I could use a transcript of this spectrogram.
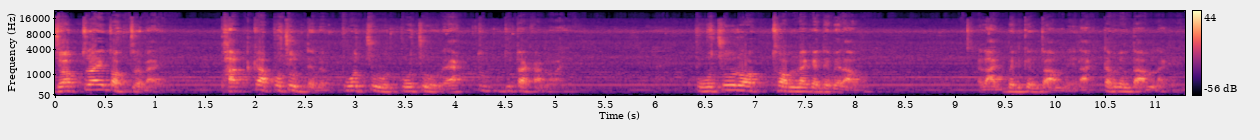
যত্র আয় তত্র ব্যয় ফাটকা প্রচুর দেবে, প্রচুর প্রচুর, এক দু টাকা নয়। প্রচুর অর্থ আপনাকে দেবে রাহু। রাখবেন কিন্তু আপনি, রাখতে হবে কিন্তু আপনাকে।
